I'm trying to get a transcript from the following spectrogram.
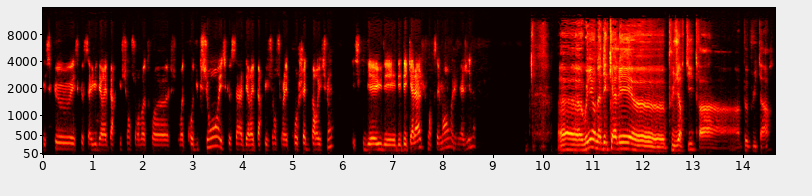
Est-ce que, est que ça a eu des répercussions sur votre, euh, sur votre production? Est-ce que ça a des répercussions sur les prochaines parutions? Est-ce qu'il y a eu des, décalages, forcément, j'imagine? Oui, on a décalé plusieurs titres un peu plus tard.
